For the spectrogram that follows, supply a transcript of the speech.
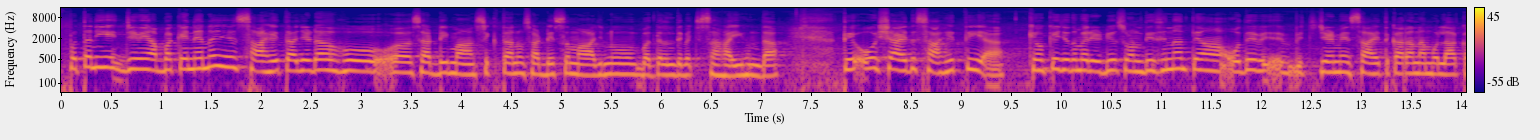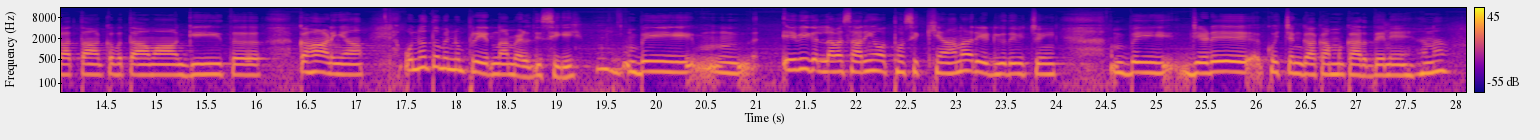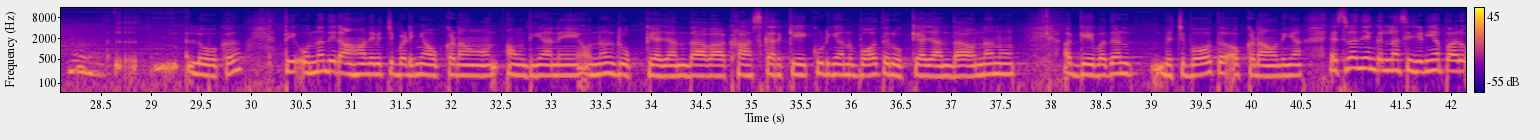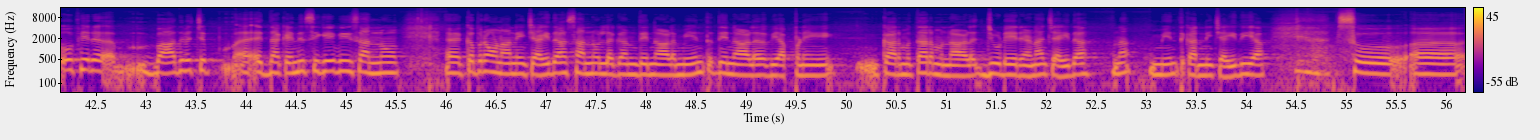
ਪਤਾ ਨਹੀਂ ਜਿਵੇਂ ਆਪਾਂ ਕਹਿੰਦੇ ਆ ਨਾ ਇਹ ਸਾਹਿਤ ਆ ਜਿਹੜਾ ਉਹ ਸਾਡੀ ਮਾਨਸਿਕਤਾ ਨੂੰ ਸਾਡੇ ਸਮਾਜ ਨੂੰ ਬਦਲਣ ਦੇ ਵਿੱਚ ਸਹਾਈ ਹੁੰਦਾ। ਤੇ ਉਹ ਸ਼ਾਇਦ ਸਾਹਿਤ ਹੀ ਆ ਕਿਉਂਕਿ ਜਦੋਂ ਮੈਂ ਰੇਡੀਓ ਸੁਣਦੀ ਸੀ ਨਾ ਤਾਂ ਉਹਦੇ ਵਿੱਚ ਜਿਵੇਂ ਸਾਹਿਤਕਾਰਾਂ ਨਾਲ ਮੁਲਾਕਾਤਾਂ ਕਵਿਤਾਵਾਂ ਗੀਤ ਕਹਾਣੀਆਂ ਉਹਨਾਂ ਤੋਂ ਮੈਨੂੰ ਪ੍ਰੇਰਣਾ ਮਿਲਦੀ ਸੀਗੀ। ਵੀ ਇਹ ਵੀ ਗੱਲਾਂ ਮੈਂ ਸਾਰੀਆਂ ਉੱਥੋਂ ਸਿੱਖੀਆਂ ਹਨਾ ਰੇਡੀਓ ਦੇ ਵਿੱਚੋਂ ਹੀ। ਬਈ ਜਿਹੜੇ ਕੋਈ ਚੰਗਾ ਕੰਮ ਕਰਦੇ ਨੇ ਹਨਾ। ਲੋਕ ਤੇ ਉਹਨਾਂ ਦੇ ਰਾਹਾਂ ਦੇ ਵਿੱਚ ਬੜੀਆਂ ਔਕੜਾਂ ਆਉਂਦੀਆਂ ਨੇ, ਉਹਨਾਂ ਨੂੰ ਰੋਕਿਆ ਜਾਂਦਾ ਵਾ, ਖਾਸ ਕਰਕੇ ਕੁੜੀਆਂ ਨੂੰ ਬਹੁਤ ਰੋਕਿਆ ਜਾਂਦਾ, ਉਹਨਾਂ ਨੂੰ ਅੱਗੇ ਵਧਣ ਵਿੱਚ ਬਹੁਤ ਔਕੜਾਂ ਆਉਂਦੀਆਂ। ਇਸ ਤਰ੍ਹਾਂ ਦੀਆਂ ਗੱਲਾਂ ਸੀ ਜਿਹੜੀਆਂ, ਪਰ ਉਹ ਫਿਰ ਬਾਅਦ ਵਿੱਚ ਇਦਾਂ ਕਹਿੰਦੇ ਸੀਗੇ ਵੀ ਸਾਨੂੰ ਘਬਰਾਉਣਾ ਨਹੀਂ ਚਾਹੀਦਾ, ਸਾਨੂੰ ਲਗਨ ਦੇ ਨਾਲ, ਮਿਹਨਤ ਦੇ ਨਾਲ ਵੀ ਆਪਣੇ ਕਰਮ ਧਰਮ ਨਾਲ ਜੁੜੇ ਰਹਿਣਾ ਚਾਹੀਦਾ, ਹਨਾ? ਮਿਹਨਤ ਕਰਨੀ ਚਾਹੀਦੀ ਆ। ਸੋ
